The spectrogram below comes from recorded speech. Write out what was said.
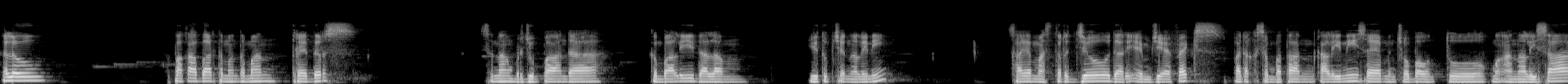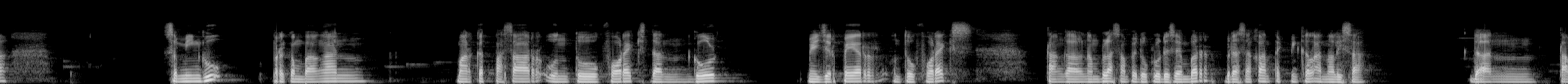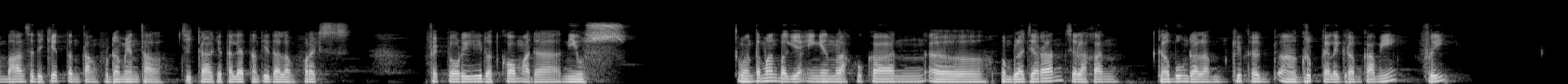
Halo, apa kabar teman-teman traders? Senang berjumpa Anda kembali dalam YouTube channel ini. Saya Master Joe dari MJFX. Pada kesempatan kali ini saya mencoba untuk menganalisa seminggu perkembangan market pasar untuk forex dan gold major pair untuk forex tanggal 16 sampai 20 Desember berdasarkan technical analisa dan tambahan sedikit tentang fundamental. Jika kita lihat nanti dalam forexfactory.com ada news. Teman-teman bagi yang ingin melakukan uh, pembelajaran silahkan gabung dalam kita uh, grup Telegram kami free.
